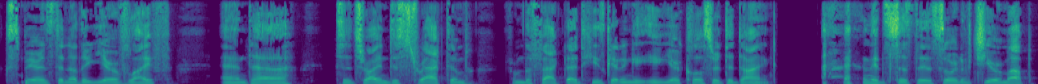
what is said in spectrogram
experienced another year of life and uh, to try and distract him from the fact that he's getting a year closer to dying. and it's just to sort of cheer him up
